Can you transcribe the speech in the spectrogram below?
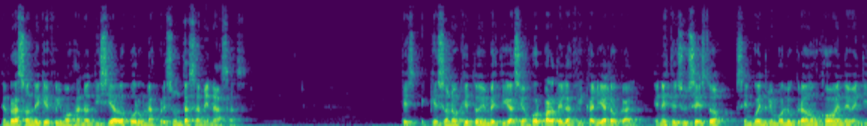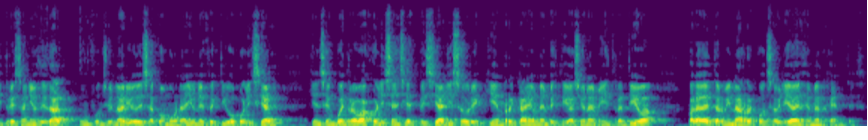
en razón de que fuimos anoticiados por unas presuntas amenazas que, son objeto de investigación por parte de la Fiscalía Local. En este suceso se encuentra involucrado un joven de 23 años de edad, un funcionario de esa comuna y un efectivo policial, quien se encuentra bajo licencia especial y sobre quien recae una investigación administrativa para determinar responsabilidades emergentes.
